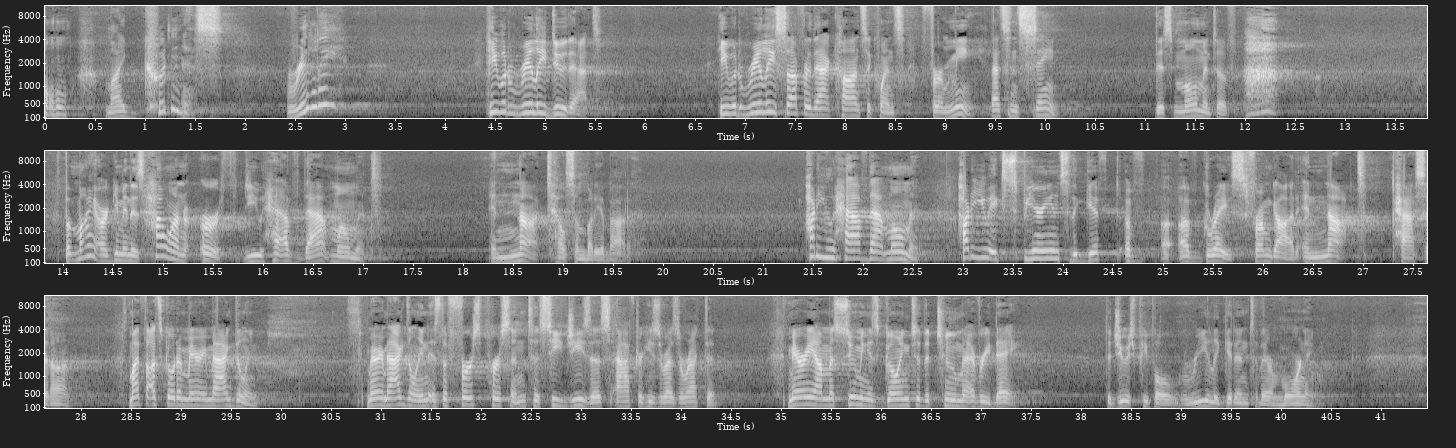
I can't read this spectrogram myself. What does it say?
oh my goodness, really? He would really do that. He would really suffer that consequence for me. That's insane. This moment of, but my argument is how on earth do you have that moment and not tell somebody about it? How do you have that moment? How do you experience the gift of, of grace from God and not pass it on. My thoughts go to Mary Magdalene. Mary Magdalene is the first person to see Jesus after he's resurrected. Mary, I'm assuming, is going to the tomb every day. The Jewish people really get into their mourning.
